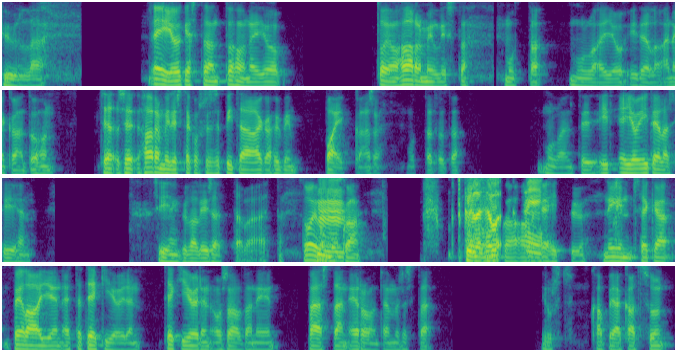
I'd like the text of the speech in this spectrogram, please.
Kyllä. Ei oikeastaan, tuohon ei ole, toi on harmillista, mutta mulla ei ole itsellä ainakaan tuohon, se, se harmillista, koska se pitää aika hyvin paikkaansa, mutta tota, mulla nyt ei, ei ole itsellä siihen, siihen kyllä lisättävää, että toivon mm. mukaan, mutta kyllä se mukaan niin. kehittyy niin sekä pelaajien että tekijöiden, tekijöiden osalta, niin päästään eroon tämmöisestä just kapeakatson,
